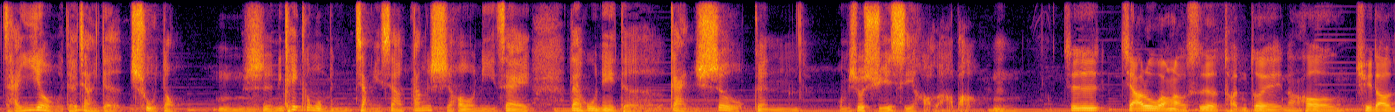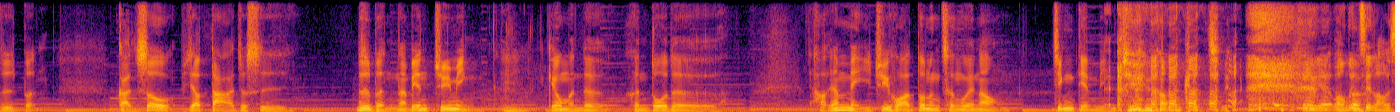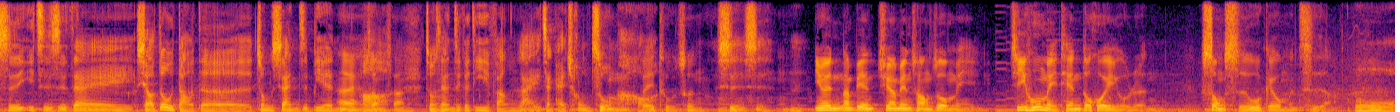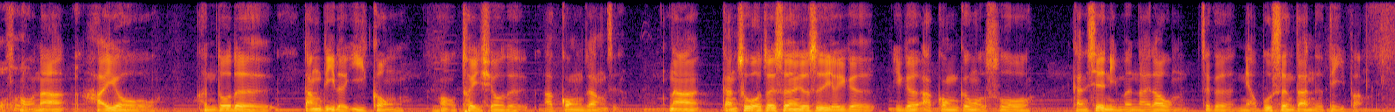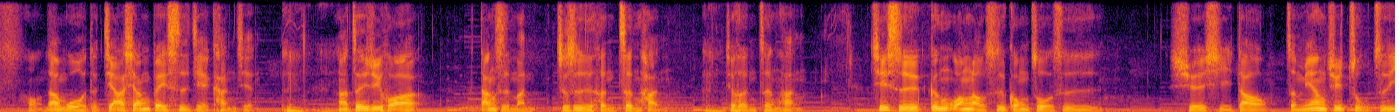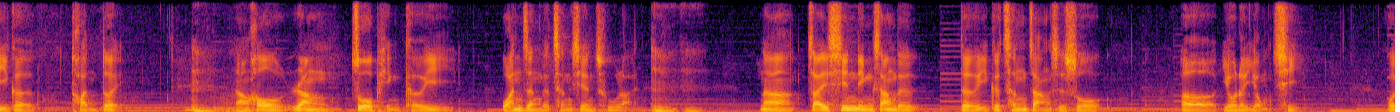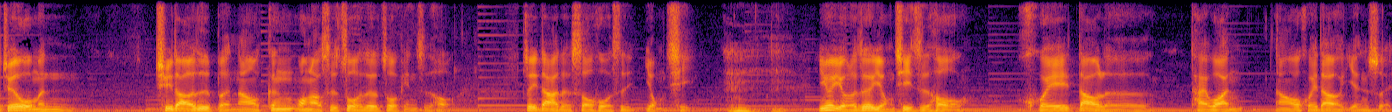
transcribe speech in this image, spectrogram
才有的这样一个触动。嗯，是，你可以跟我们讲一下当时候你在濑户内的感受，跟我们说学习好了，好不好？嗯，其实加入王老师的团队，然后去到日本，感受比较大，就是日本那边居民嗯给我们的。很多的，好像每一句话都能成为那种经典名句 那种感觉。那个王文志老师一直是在小豆岛的中山这边，哎，中山中山这个地方来展开创作嘛，北土村是是，嗯，因为那边去那边创作，每几乎每天都会有人送食物给我们吃啊。哦哦，那还有很多的当地的义工哦，退休的阿公这样子。那感触我最深的就是有一个一个阿公跟我说：“感谢你们来到我们这个鸟不生蛋的地方，哦，让我的家乡被世界看见。”嗯，那这一句话当时蛮就是很震撼，嗯，就很震撼。其实跟王老师工作是学习到怎么样去组织一个团队，嗯，然后让作品可以完整的呈现出来，嗯嗯。那在心灵上的的一个成长是说，呃，有了勇气。我觉得我们去到日本，然后跟王老师做这个作品之后，最大的收获是勇气，嗯嗯。因为有了这个勇气之后。回到了台湾，然后回到盐水。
